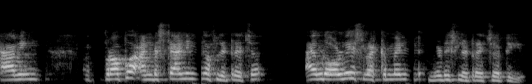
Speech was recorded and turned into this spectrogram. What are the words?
having a proper understanding of literature, I would always recommend British literature to you.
